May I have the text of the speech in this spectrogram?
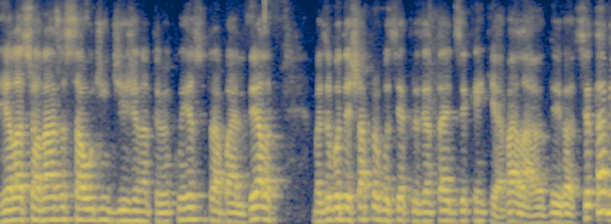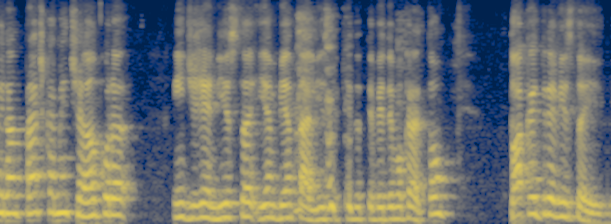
Relacionadas à saúde indígena também. Eu conheço o trabalho dela mas eu vou deixar para você apresentar e dizer quem que é. Vai lá, você está virando praticamente âncora indigenista e ambientalista aqui da TV Democrática. Então, toca a entrevista aí.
